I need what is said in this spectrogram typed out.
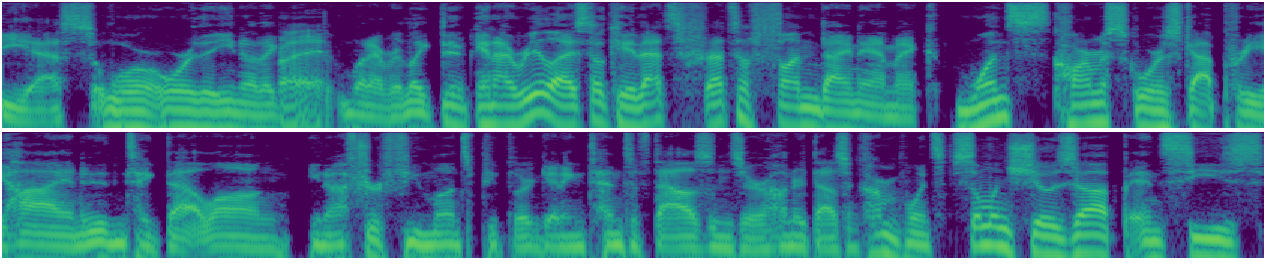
BS, or or the you know, like Right. whatever. Like, the, and I realized, okay, that's that's a fun dynamic. Once karma scores got pretty high, and it didn't take that long. You know, after a few months, people are getting tens of thousands or hundred thousand karma points. Someone shows up and sees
